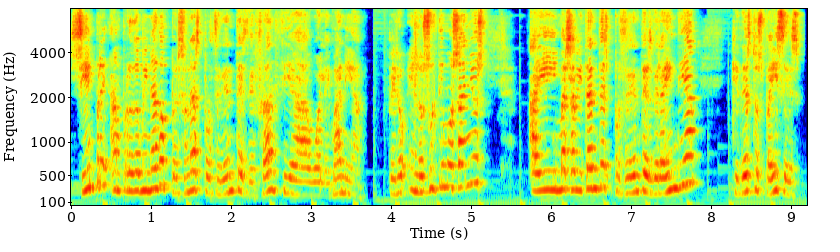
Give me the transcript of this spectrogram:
siempre han predominado personas procedentes de Francia o Alemania, pero en los últimos años hay más habitantes procedentes de la India que de estos países,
